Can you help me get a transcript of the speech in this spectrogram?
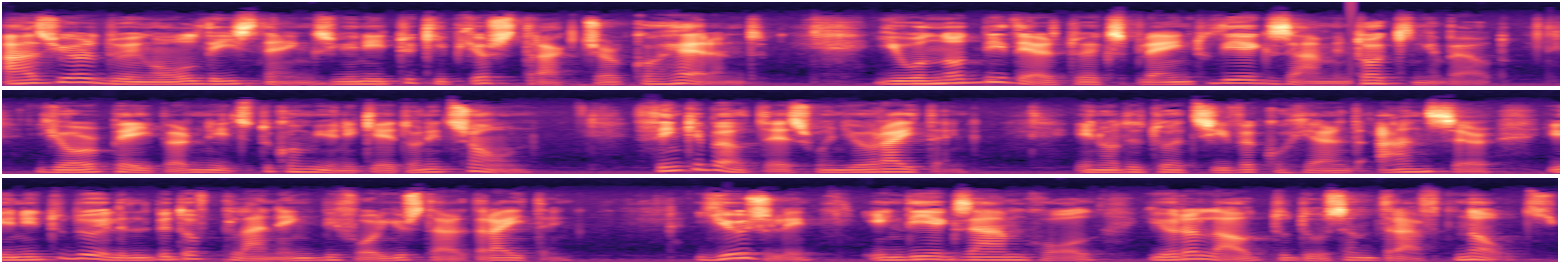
As you are doing all these things, you need to keep your structure coherent. You will not be there to explain to the examiner talking about. Your paper needs to communicate on its own. Think about this when you're writing. In order to achieve a coherent answer, you need to do a little bit of planning before you start writing. Usually, in the exam hall, you're allowed to do some draft notes,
